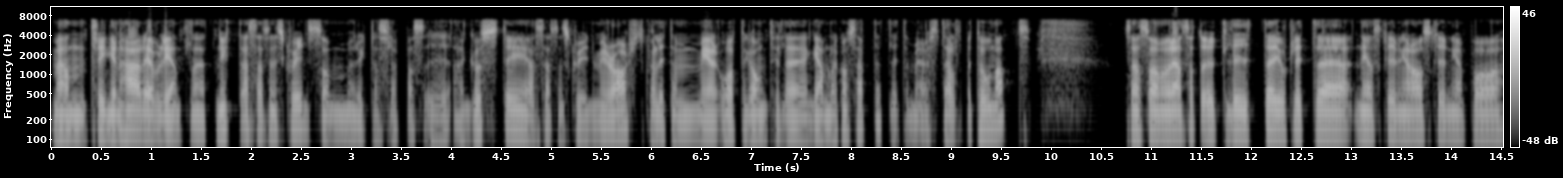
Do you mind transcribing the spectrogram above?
Men triggern här är väl egentligen ett nytt Assassin's Creed som ryktas släppas i augusti. Assassin's Creed Mirage ska vara lite mer återgång till det gamla konceptet, lite mer stealth-betonat. Sen så har man rensat ut lite, gjort lite nedskrivningar och avskrivningar på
